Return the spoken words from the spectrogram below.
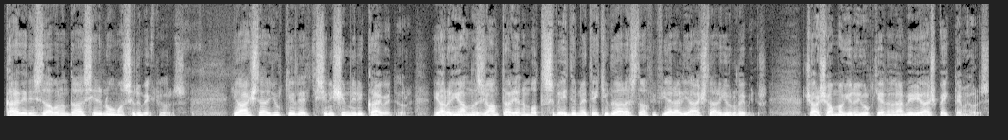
Karadeniz'de havanın daha serin olmasını bekliyoruz. Yağışlar yurt geneli etkisini şimdilik kaybediyor. Yarın yalnızca Antalya'nın batısı ve Edirne Tekirdağ arasında hafif yerel yağışlar görülebilir. Çarşamba günü yurt genelinden bir yağış beklemiyoruz.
